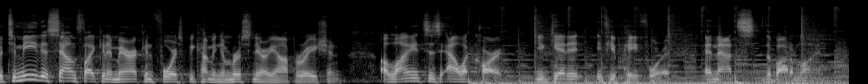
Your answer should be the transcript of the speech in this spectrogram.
But to me, this sounds like an American force becoming a mercenary operation. Alliances a la carte. You get it if you pay for it. And that's the bottom line.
